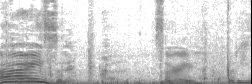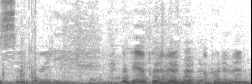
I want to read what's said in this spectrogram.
eyes. Sorry, but he's so pretty. Okay, I'll put him in. I'll put him in.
